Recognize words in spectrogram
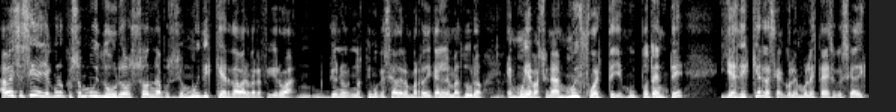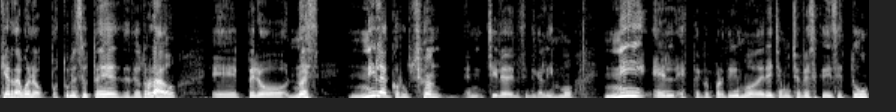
A veces sí, hay algunos que son muy duros, son una posición muy de izquierda. Bárbara Figueroa, mm, yo no, no estimo que sea de los más radicales, los más duros. Es muy apasionada, es muy fuerte y es muy potente. Y es de izquierda, si algo les molesta eso que sea de izquierda, bueno, postúlense ustedes desde otro lado, eh, pero no es ni la corrupción en Chile del sindicalismo, ni el este corporativismo de derecha muchas veces que dices tú,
